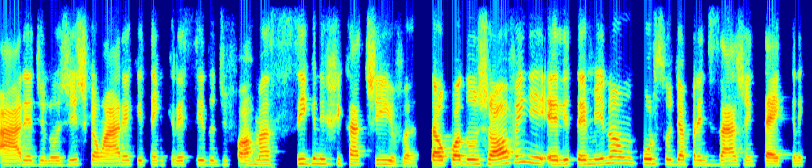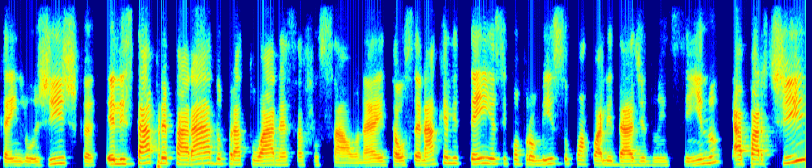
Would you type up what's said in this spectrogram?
a área de logística é uma área que tem crescido de forma significativa. Então, quando o jovem ele termina um curso de aprendizagem técnica em logística, ele está preparado para atuar nessa função, né? Então, o Senac ele tem esse compromisso com a qualidade do ensino, a partir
